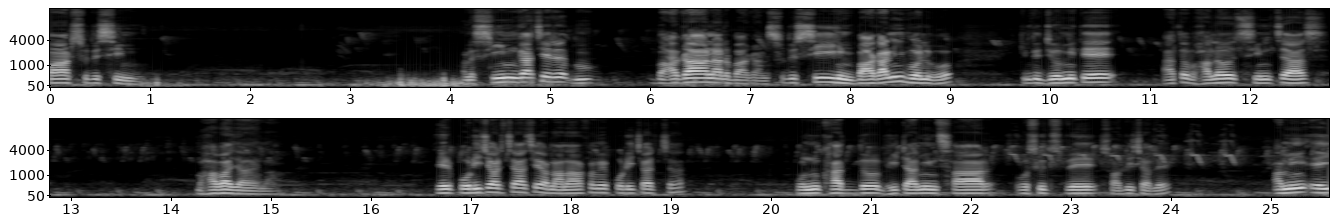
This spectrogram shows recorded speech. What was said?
মাঠ শুধু সিম। মানে সিম গাছের বাগান আর বাগান, শুধু সিম, বাগানই বলব। কিন্তু জমিতে এত ভালো সিম চাষ ভাবা যায় না। এর পরিচর্যা আছে নানা রকমের পরিচর্যা। অনুখাদ্য, ভিটামিন, সার, ওষুধ স্প্রে সবই চলে। আমি এই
